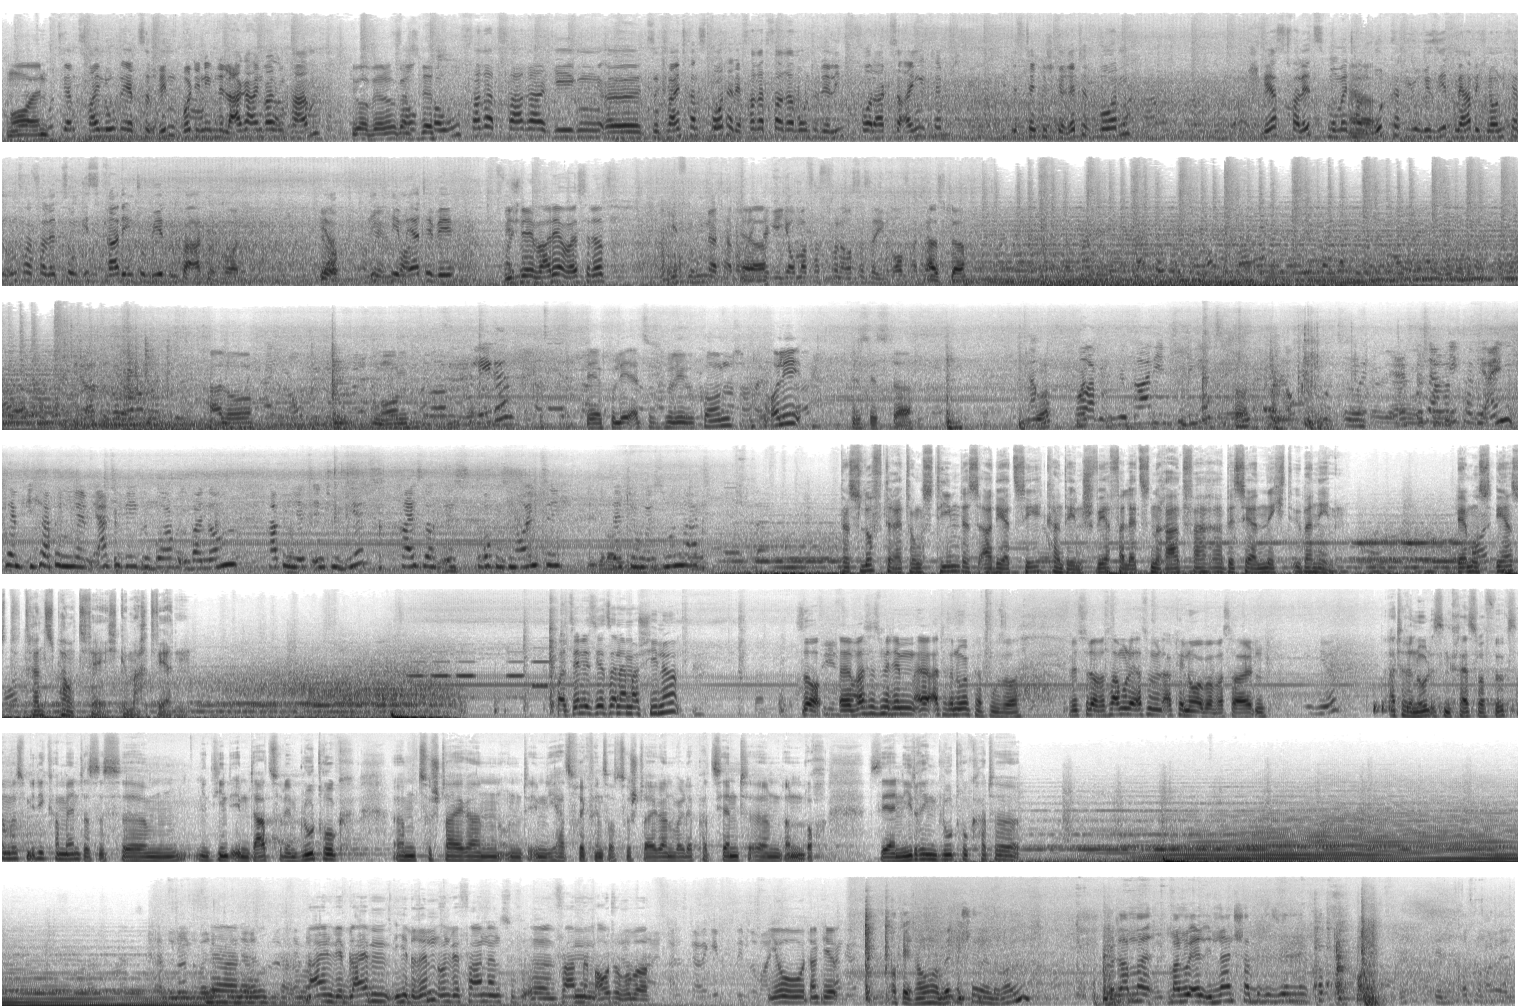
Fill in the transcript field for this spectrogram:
Moin. Gut, wir haben zwei Notärzte drin. Wollt ihr neben eine Lagereinweisung haben? Ja, wäre doch ganz nett. VU, Fahrradfahrer gegen äh, diesen Kleintransporter. Der Fahrradfahrer war unter der linken Vorderachse eingeklemmt, ist technisch gerettet worden. Schwerst verletzt, momentan Ja. rot kategorisiert. Mehr habe ich noch nicht an Unfallverletzung, ist gerade intubiert und beatmet worden. Ja. Liegt hier im RTW. Wie schnell war der, weißt du das? Hier ist ein 100er, aber Ja. da gehe ich auch mal fast von aus, dass er die drauf hat. Alles klar. Hallo. Guten Morgen. Kollege? Der Kollege, ärztliche Kollege kommt. Olli, du bist jetzt da. Ja, morgen. Wir gerade. Auch eingeklemmt. Ich habe ihn hier im RTW geborgen übernommen. Habe ihn jetzt intubiert. Kreislauf ist, Druck ist 90, Sättigung ist 100. Das Luftrettungsteam des ADAC kann den schwer verletzten Radfahrer bisher nicht übernehmen. Er muss erst transportfähig gemacht werden. Patient ist jetzt an der Maschine. So, äh, was ist mit dem äh, Adrenolperfusor? Willst du da was haben oder erstmal mit Acrenol über Wasser halten? Aterenol ist ein kreislaufwirksames Medikament. Das ist, ähm, dient eben dazu, den Blutdruck ähm, zu steigern und eben die Herzfrequenz auch zu steigern, weil der Patient ähm, dann doch sehr niedrigen Blutdruck hatte. Nein, wir bleiben hier drin und wir fahren dann zu, äh, fahren mit dem Auto rüber. Jo, danke. Okay, machen wir mal Beckenschwinge dran. Könnt ihr einmal manuell inline stabilisieren den Kopf? Den Kopf noch manuell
